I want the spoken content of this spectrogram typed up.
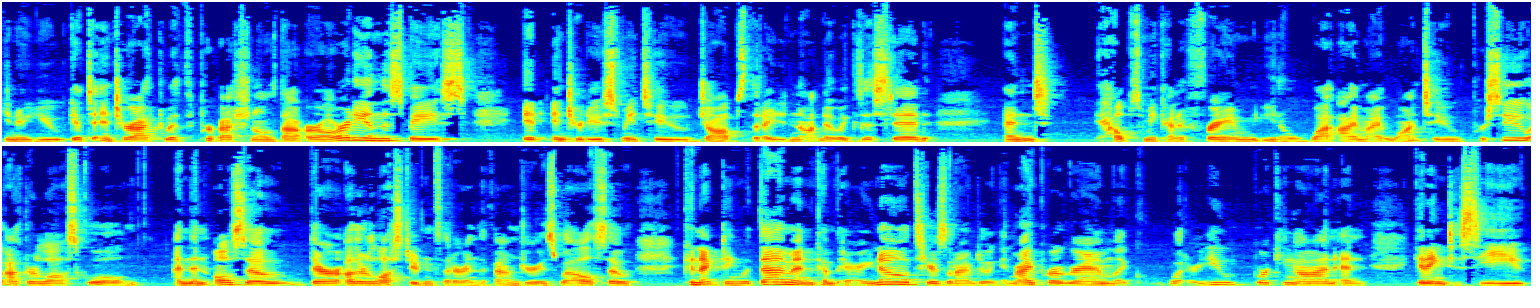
you know you get to interact with professionals that are already in the space, it introduced me to jobs that I did not know existed and helps me kind of frame, you know, what I might want to pursue after law school. And then also there are other law students that are in the foundry as well. So connecting with them and comparing notes, here's what I'm doing in my program, like what are you working on and getting to see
